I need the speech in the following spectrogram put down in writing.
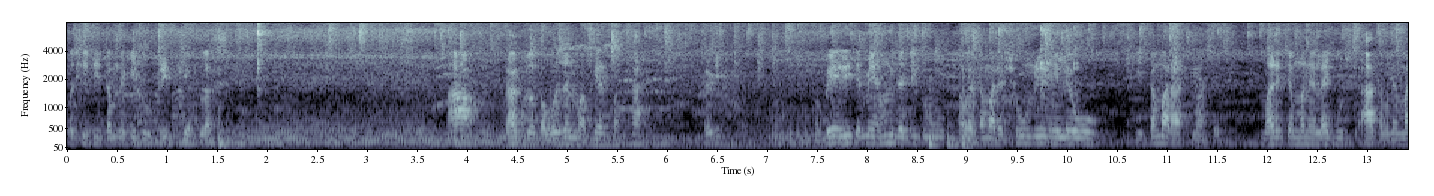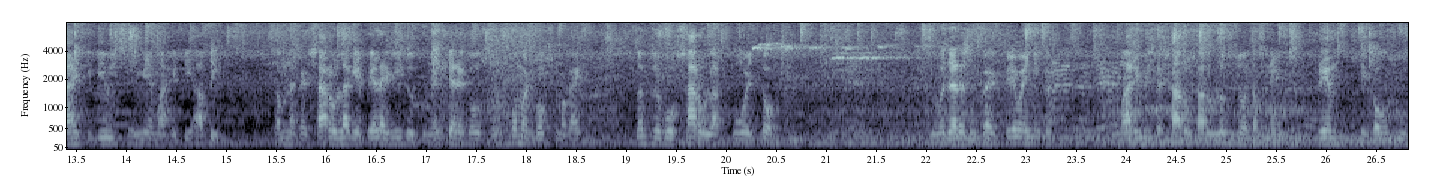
પછીથી તમને કીધું ટ્રીટ પ્લસ આ રાખજો તો વજનમાં ફેરફાર થાય. રેડી બે રીતે મેં સમજાવી દીધું. હવે તમારે શું નિર્ણય લેવો, એ તમારા હાથમાં છે. મારી રીતે મને લાગ્યું છે, આ તમને માહિતી દેવી છે, મેં માહિતી આપી. તમને કંઈ સારું લાગે, પહેલાં કીધું હતું, ને અત્યારે કહું છું કોમેન્ટ બોક્સમાં કાંઈક લગજો બહુ સારું લાગતું હોય તો. વધારે દુકાય કહેવાય નહીં. કે મારી વિશે સારું સારું લખજો, તમને પ્રેમથી કહું છું.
